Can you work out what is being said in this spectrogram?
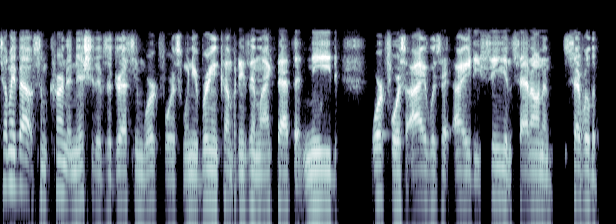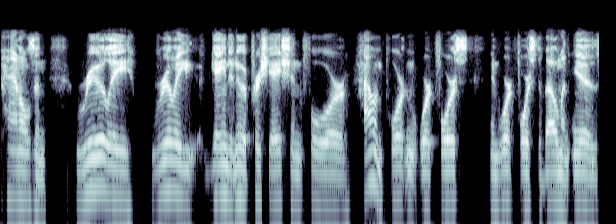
Tell me about some current initiatives addressing workforce when you're bringing companies in like that that need workforce. I was at IADC and sat on several of the panels and really, really gained a new appreciation for how important workforce and workforce development is.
